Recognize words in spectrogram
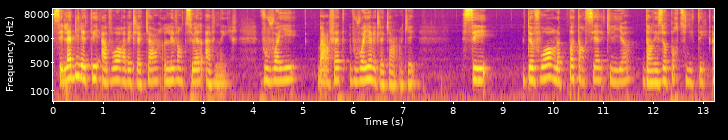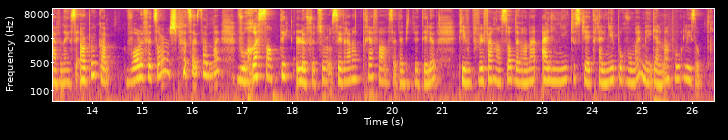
C'est l'habileté à voir avec le cœur l'éventuel avenir. Vous voyez ben en fait, vous voyez avec le cœur, OK? C'est de voir le potentiel qu'il y a dans les opportunités à venir. C'est un peu comme voir le futur, je peux dire ça de même. Vous ressentez le futur. C'est vraiment très fort, cette habileté-là. Puis vous pouvez faire en sorte de vraiment aligner tout ce qui est être aligné pour vous-même, mais également pour les autres.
